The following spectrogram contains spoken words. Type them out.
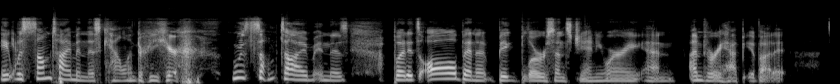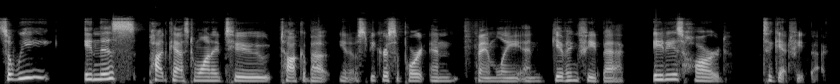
It Yeah. was sometime in this calendar year. it was sometime in this, but it's all been a big blur since January, and I'm very happy about it. So we in this podcast wanted to talk about, you know, speaker support and family and giving feedback. It is hard to get feedback.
